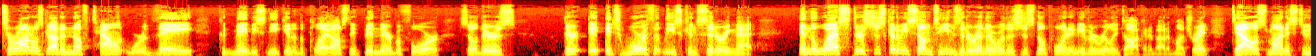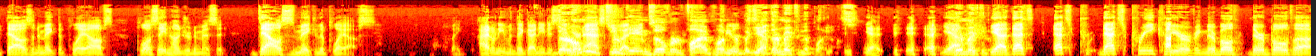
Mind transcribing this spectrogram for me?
Toronto's got enough talent where they could maybe sneak into the playoffs. They've been there before, so there's there. It's worth at least considering that. In the West, there's just going to be some teams that are in there where there's just no point in even really talking about it much, right? Dallas minus 2,000 to make the playoffs, plus 800 to miss it. Dallas is making the playoffs. Like, I don't even think I need to sit they're here and ask two you. Two games over 500, but yeah, they're making the playoffs. Yeah, yeah, they're making. yeah. That's that's that's pre Kyrie Irving. They're both they're both. Uh,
